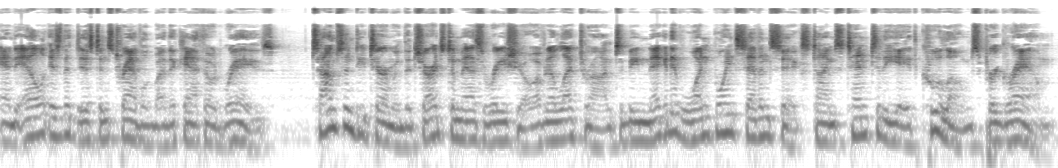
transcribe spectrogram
and L is the distance traveled by the cathode rays. Thomson determined the charge to mass ratio of an electron to be negative 1.76 times 10 to the 8th coulombs per gram.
